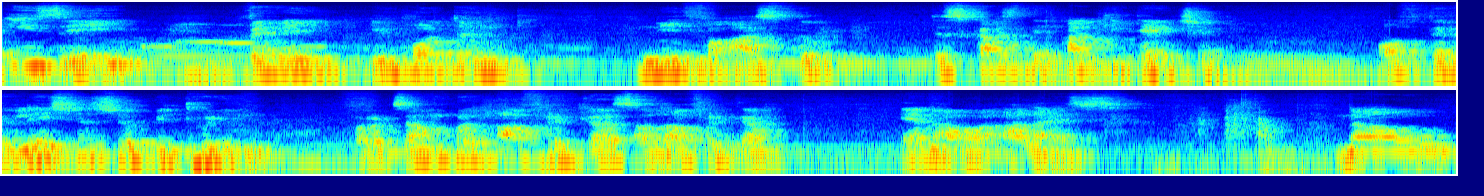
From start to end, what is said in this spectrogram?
is a very important need for us to discuss the architecture of the relationship between, for example, Africa, South Africa, and our allies. Now,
